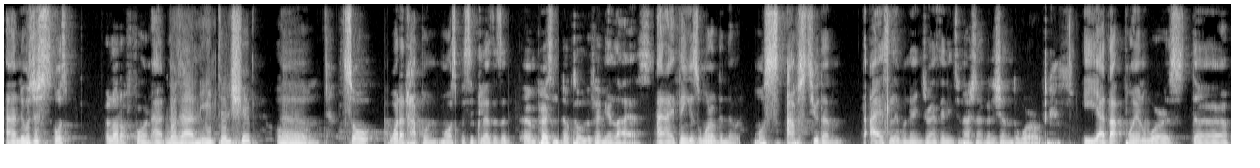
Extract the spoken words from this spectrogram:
And it was just, it was a lot of fun. I, Was that an internship? Or um, so what had happened more specifically is there's a um, person, Dr. Olufemi Elias, and I think is one of the most aptitude and the highest level Nigerians in international organization in the world. He at that point was the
